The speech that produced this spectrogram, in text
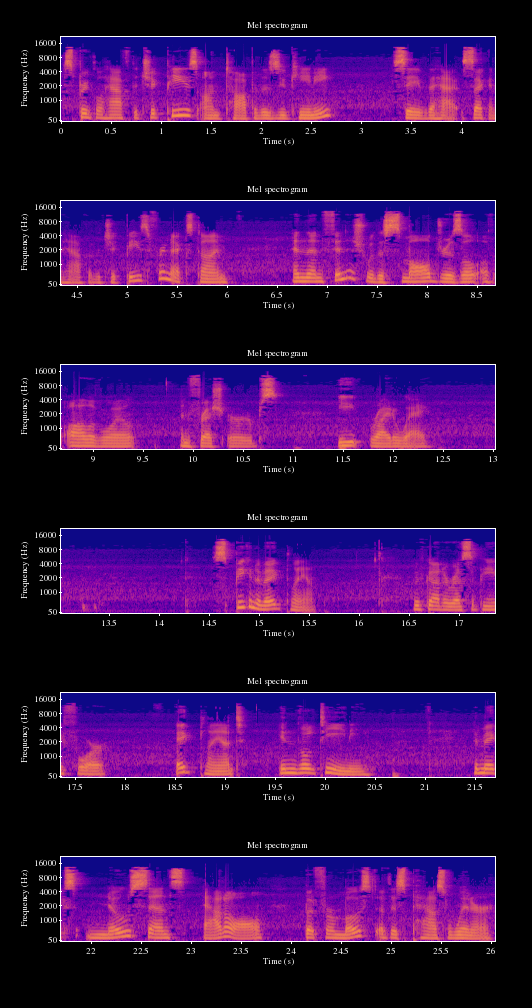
Sprinkle half the chickpeas on top of the zucchini. Save the ha- second half of the chickpeas for next time. And then finish with a small drizzle of olive oil and fresh herbs. Eat right away. Speaking of eggplant, we've got a recipe for eggplant involtini. It makes no sense at all, but for most of this past winter,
